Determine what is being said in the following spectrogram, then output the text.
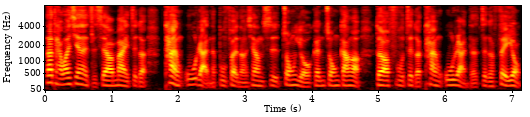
那台湾现在只是要卖这个碳污染的部分呢，像是中油跟中钢啊，都要付这个碳污染的这个费用。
